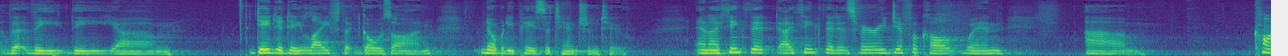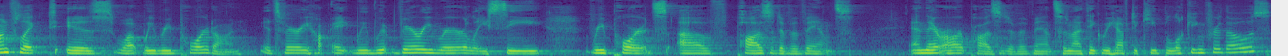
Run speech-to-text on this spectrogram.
the the the um, day-to-day life that goes on nobody pays attention to. And i think that i think that it's very difficult when um, conflict is what we report on. It's very we very rarely see reports of positive events and there are positive events and i think we have to keep looking for those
